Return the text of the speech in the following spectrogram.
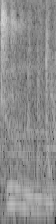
Two.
